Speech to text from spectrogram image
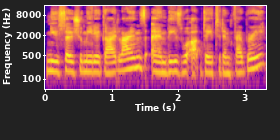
new social media guidelines, and these were updated in February.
